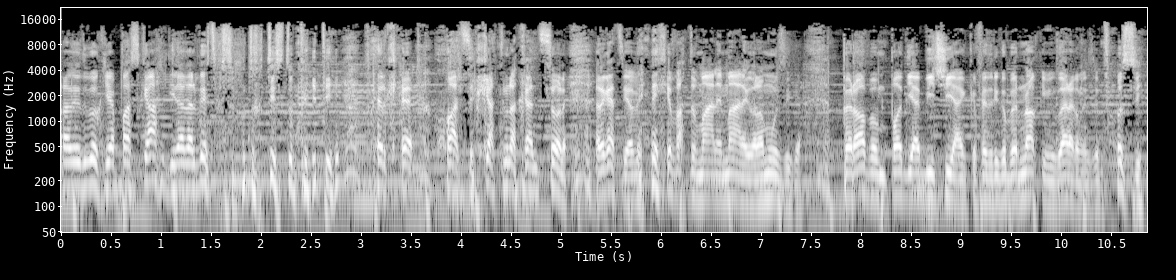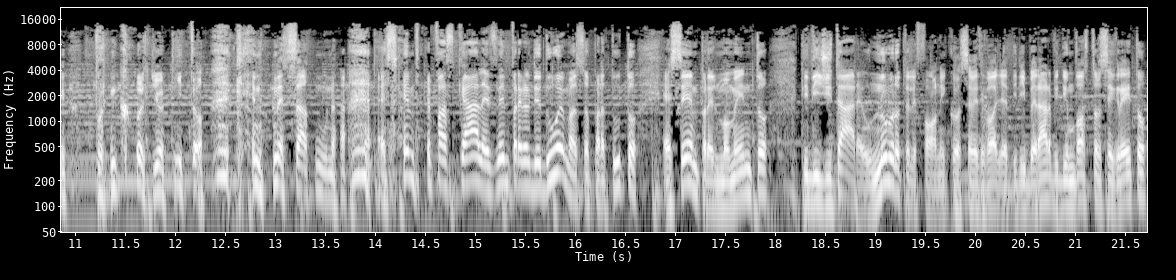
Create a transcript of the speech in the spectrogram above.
Radio 2 qui a Pascal di là dal vetro sono tutti stupiti perché ho azzeccato una canzone. Ragazzi va bene che vado male male con la musica però per un po' di ABC anche Federico Bernocchi mi guarda come se fossi un rincoglionito che non ne sa una. È sempre Pascal è sempre Radio 2 ma soprattutto è sempre il momento di digitare un numero telefonico se avete voglia di liberarvi di un vostro segreto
